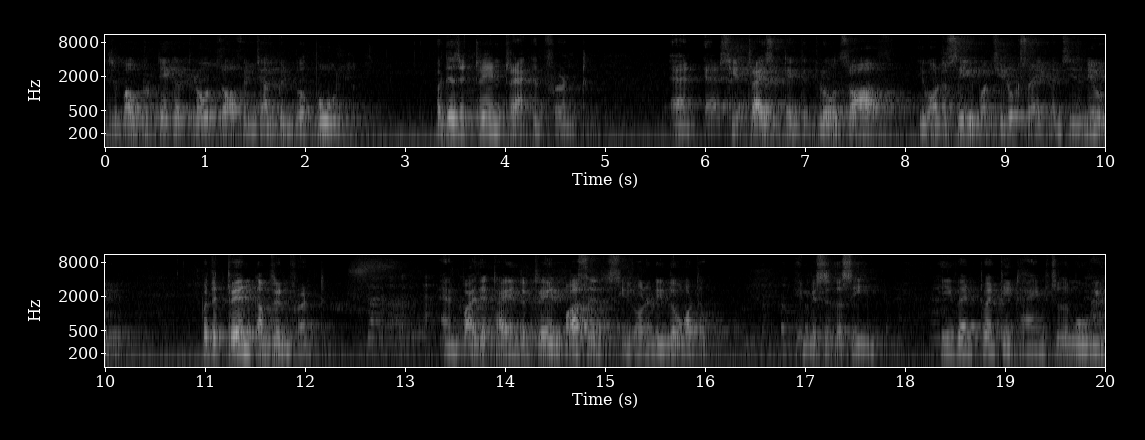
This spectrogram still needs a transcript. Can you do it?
is about to take her clothes off and jump into a pool. But there's a train track in front. And as she tries to take the clothes off, he wants to see what she looks like when she's nude. But the train comes in front. And by the time the train passes, he's already in the water. He misses the scene. He went 20 times to the movie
